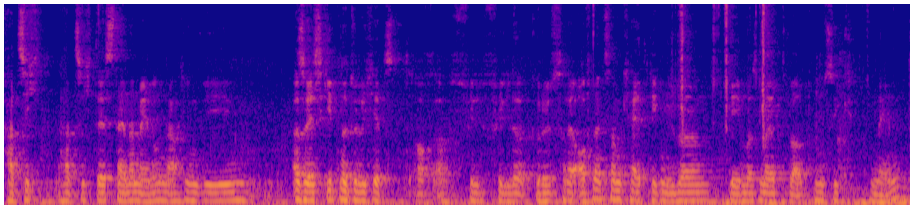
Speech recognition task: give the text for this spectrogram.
hat, sich, hat sich das deiner Meinung nach irgendwie also es gibt natürlich jetzt auch viel, viel größere Aufmerksamkeit gegenüber dem, was man jetzt Wortmusik nennt.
